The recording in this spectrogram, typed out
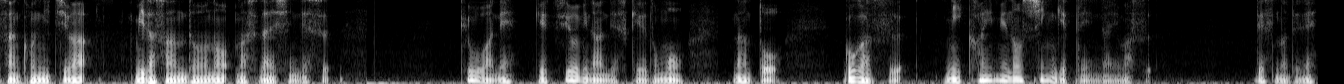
さんこんにちは。三田参道の増大臣です。今日はね月曜日なんですけれどもなんと5月2回目の新月になります。ですのでね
